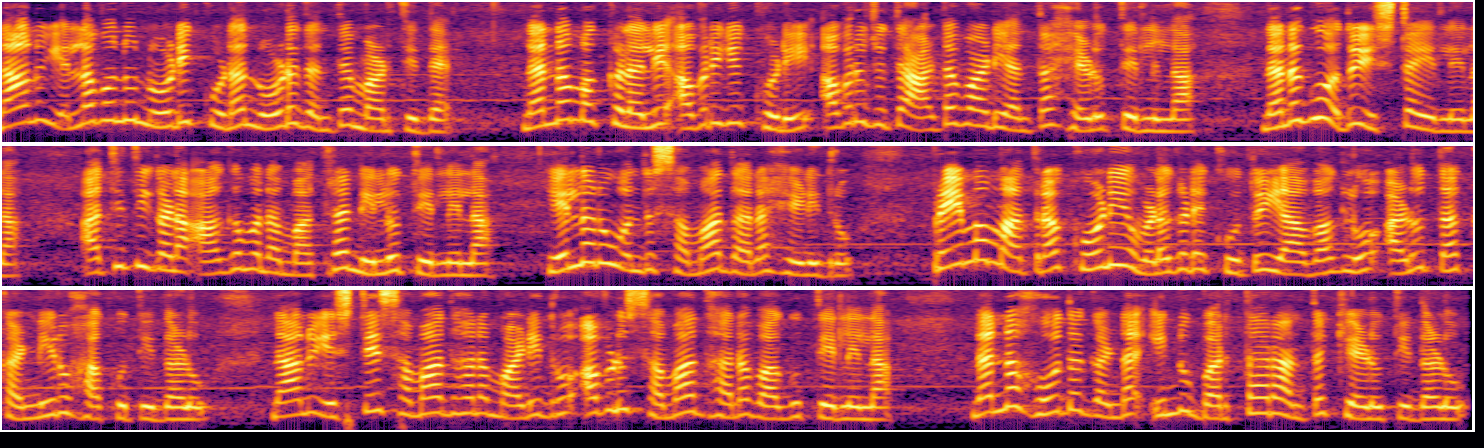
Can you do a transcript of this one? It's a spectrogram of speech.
ನಾನು ಎಲ್ಲವನ್ನೂ ನೋಡಿ ಕೂಡ ನೋಡದಂತೆ ಮಾಡ್ತಿದ್ದೆ. ನನ್ನ ಮಕ್ಕಳಲ್ಲಿ ಅವರಿಗೆ ಕೊಡಿ, ಅವರ ಜೊತೆ ಆಟವಾಡಿ ಅಂತ ಹೇಳುತ್ತಿರಲಿಲ್ಲ. ನನಗೂ ಅದು ಇಷ್ಟ ಇರಲಿಲ್ಲ. ಅತಿಥಿಗಳ ಆಗಮನ ಮಾತ್ರ ನಿಲ್ಲುತ್ತಿರಲಿಲ್ಲ. ಎಲ್ಲರೂ ಒಂದು ಸಮಾಧಾನ ಹೇಳಿದರು. ಪ್ರೇಮ ಮಾತ್ರ ಕೋಣೆಯ ಒಳಗಡೆ ಕೂತು ಯಾವಾಗಲೂ ಅಳುತ್ತಾ ಕಣ್ಣೀರು ಹಾಕುತ್ತಿದ್ದಳು. ನಾನು ಎಷ್ಟೇ ಸಮಾಧಾನ ಮಾಡಿದರೂ ಅವಳು ಸಮಾಧಾನವಾಗುತ್ತಿರಲಿಲ್ಲ. ನನ್ನ ಹೋದ ಗಂಡ ಇನ್ನು ಬರ್ತಾರಾ ಅಂತ ಕೇಳುತ್ತಿದ್ದಳು.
